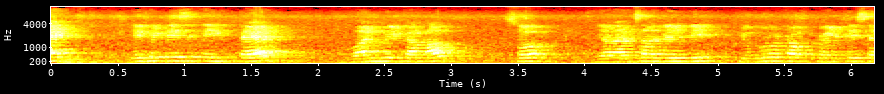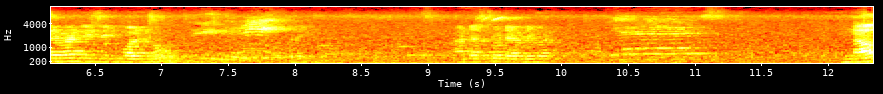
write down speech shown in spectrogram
and if it is in pair 1 will come out so your answer will be cube root of 27 is equal to 3 understood everyone Yes. now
